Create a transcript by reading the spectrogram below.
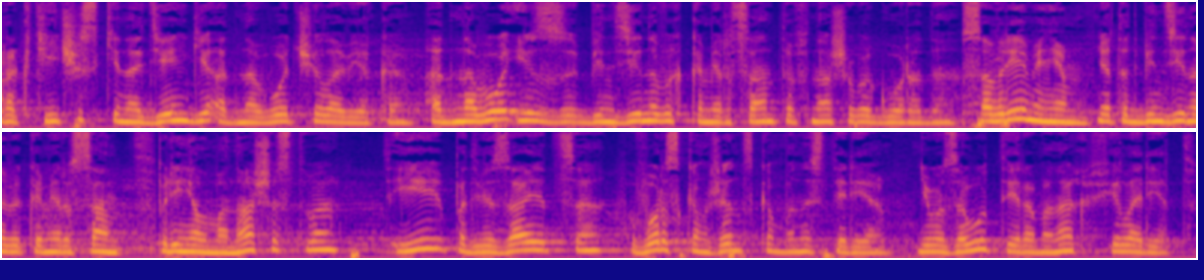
практически на деньги одного человека, одного из бензиновых коммерсантов нашего города. Со временем этот бензиновый коммерсант принял монашество и подвязается в Орском женском монастыре. Его зовут иеромонах Филарет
